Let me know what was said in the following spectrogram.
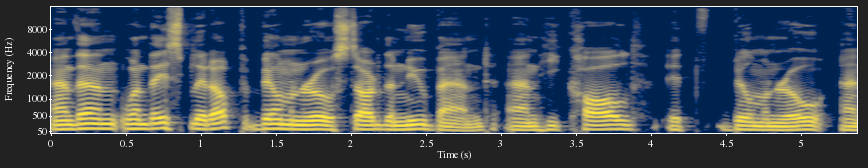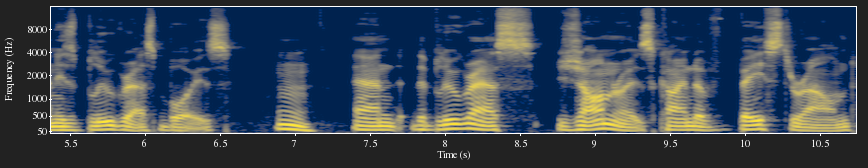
And then when they split up, Bill Monroe started a new band, and he called it Bill Monroe and his Bluegrass Boys. Mm. And the bluegrass genre is kind of based around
